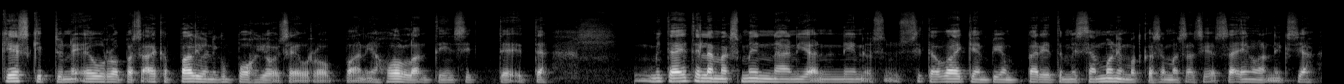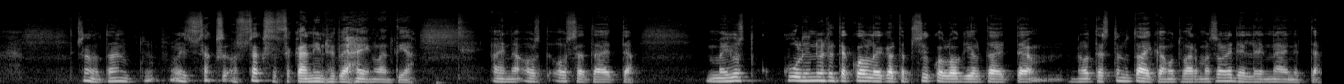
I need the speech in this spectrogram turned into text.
keskittynyt Euroopassa aika paljon niin kuin Pohjois-Eurooppaan ja Hollantiin sitten, että mitä etelämmäksi mennään, ja, niin sitä vaikeampi on pärjätä missään monimutkaisemmassa asiassa englanniksi. Ja sanotaan, ei Saks, Saksassakaan niin hyvää englantia aina osata, että mä just kuulin yhdeltä kollegalta, psykologilta, että no tästä on nyt aikaa, mutta varmaan se on edelleen näin, että,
